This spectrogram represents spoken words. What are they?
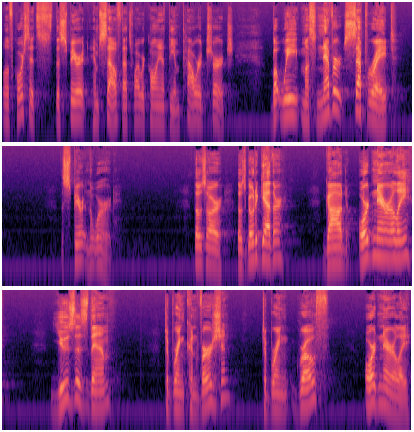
Well, of course, it's the Spirit Himself. That's why we're calling it the empowered church. But we must never separate the Spirit and the Word. Those, are, those go together. God ordinarily uses them to bring conversion, to bring growth. Ordinarily,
